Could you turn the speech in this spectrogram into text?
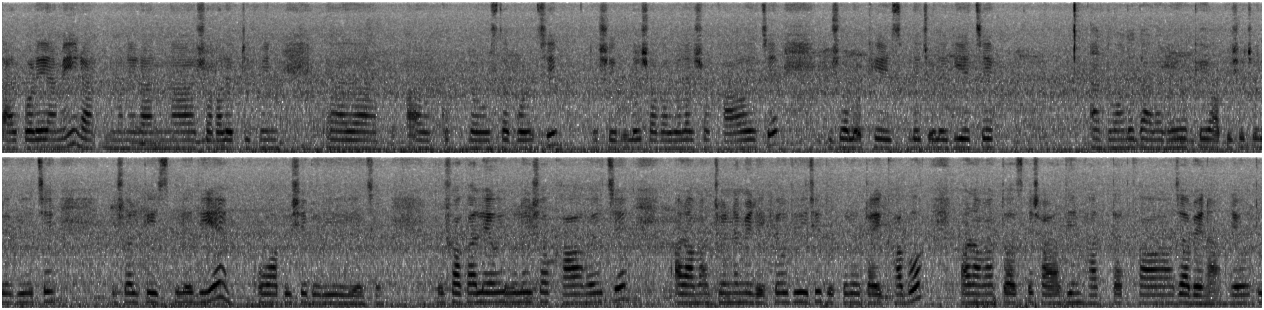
তারপরে আমি মানে রান্না, সকালের টিফিন আর ব্যবস্থা করেছি। তো সেগুলো সকালবেলা সব খাওয়া হয়েছে। কুশলও খেয়ে স্কুলে চলে গিয়েছে, আর তোমাদের দাদাভাইও খেয়ে অফিসে চলে গিয়েছে। কুশলকে স্কুলে দিয়ে ও অফিসে বেরিয়ে গিয়েছে। তো সকালে ওইগুলোই সব খাওয়া হয়েছে আর আমার জন্য আমি রেখেও দিয়েছি, দুপুরে ওটাই খাব। কারণ আমার তো আজকে সারাদিন ভাত টাত খাওয়া যাবে না, যেহেতু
